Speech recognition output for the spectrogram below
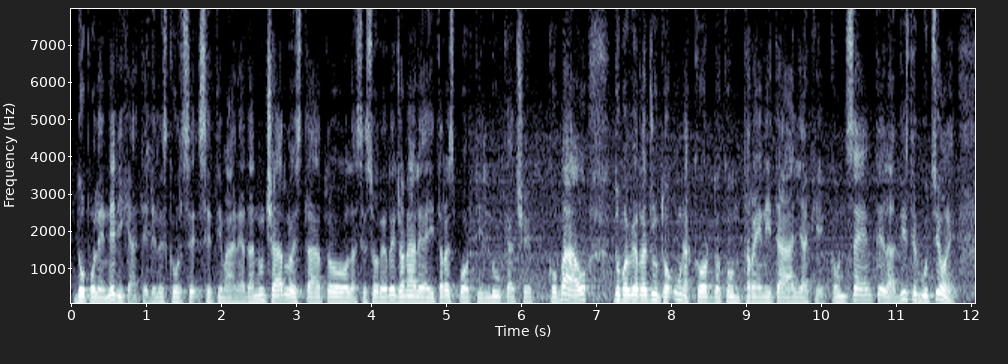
dopo le nevicate delle scorse settimane. Ad annunciarlo è stato l'assessore regionale ai trasporti Luca Ceccobao dopo aver raggiunto un accordo con Trenitalia che consente la distribuzione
